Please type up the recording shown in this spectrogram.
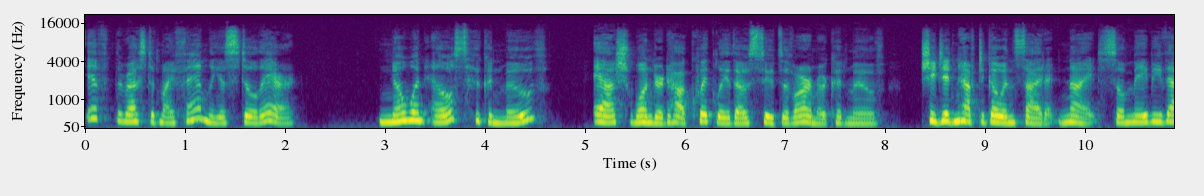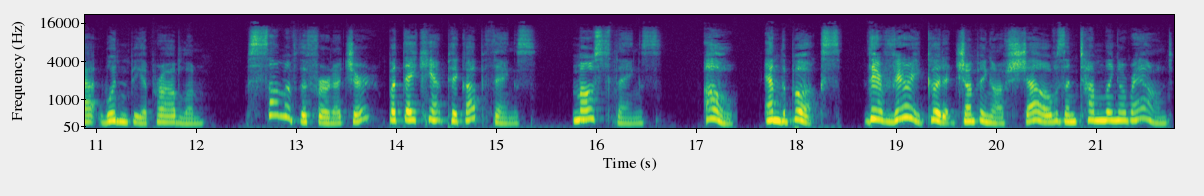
if the rest of my family is still there. No one else who can move? Ash wondered how quickly those suits of armor could move. She didn't have to go inside at night, so maybe that wouldn't be a problem. Some of the furniture, but they can't pick up things. Most things. Oh, and the books. They're very good at jumping off shelves and tumbling around,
